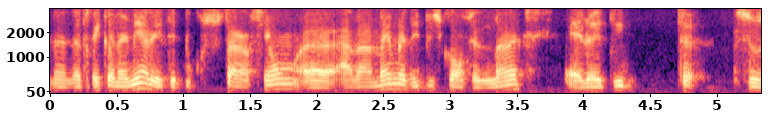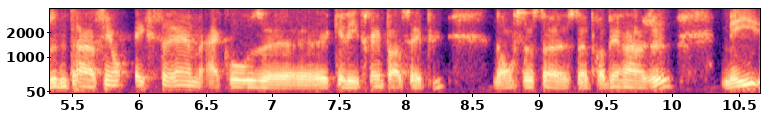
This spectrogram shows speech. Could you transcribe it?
notre économie elle a été beaucoup sous tension avant même le début du confinement. Elle a été sous une tension extrême à cause euh, que les trains passaient plus. Donc ça, c'est un, premier enjeu. Mais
